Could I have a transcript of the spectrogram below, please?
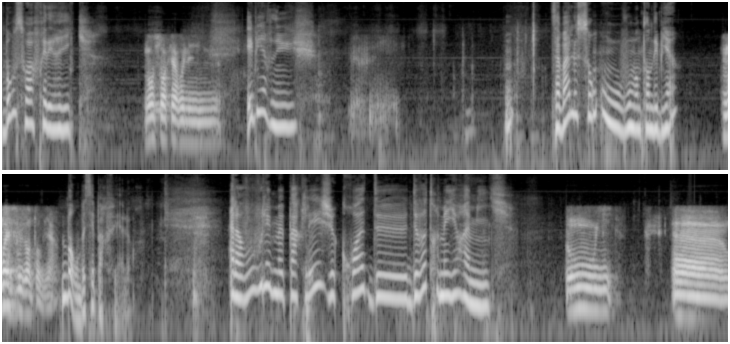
Bonsoir Frédéric. Bonsoir Caroline. Et bienvenue. Hmm Ça va le son ou vous m'entendez bien? Moi je vous entends bien. Bon, ben c'est parfait alors. Alors vous voulez me parler, je crois, de, de votre meilleur ami. Oui. Euh,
